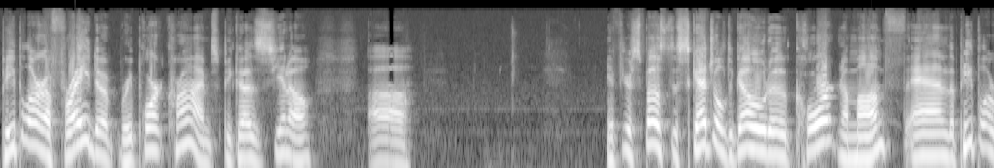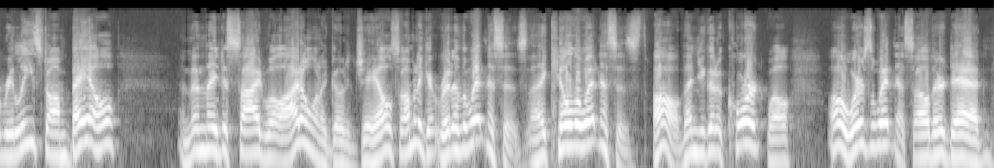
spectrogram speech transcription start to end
people are afraid to report crimes because, you know, uh, if you're supposed to schedule to go to court in a month and the people are released on bail, and then they decide, well, I don't want to go to jail, so I'm going to get rid of the witnesses. And they kill the witnesses. Oh, then you go to court. Well, oh, where's the witness? Oh, they're dead.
